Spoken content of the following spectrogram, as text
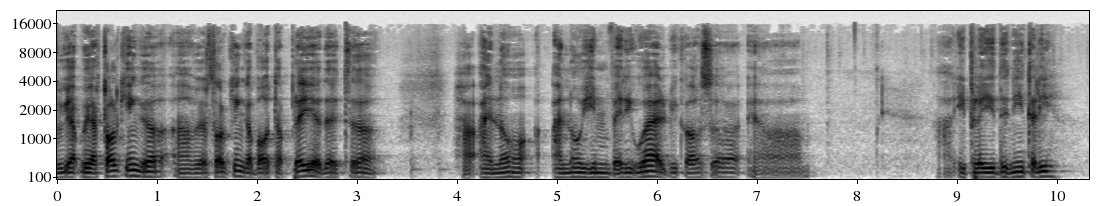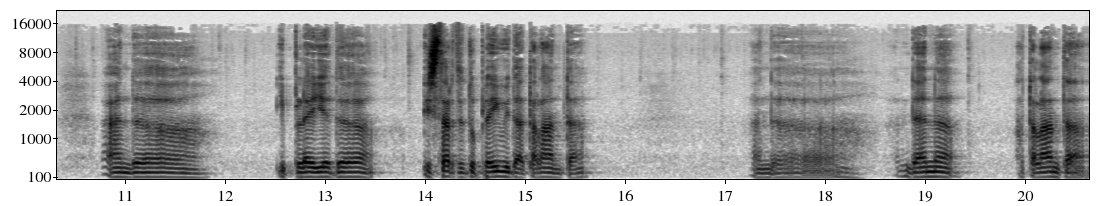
We are, we are talking. Uh, uh, we are talking about a player that uh, I know. I know him very well because uh, uh, uh, he played in Italy, and uh, he played. Uh, he started to play with Atalanta, and, uh, and then uh, Atalanta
